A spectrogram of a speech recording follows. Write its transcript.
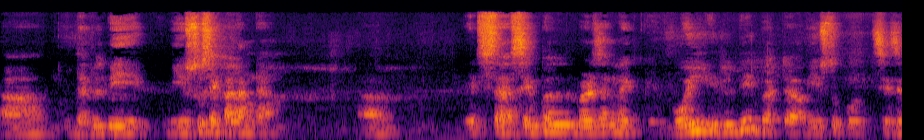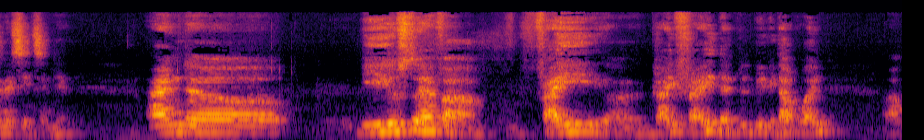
Uh, that will be we used to say kalangda. Uh, it's a simple version like boil it will be, but uh, we used to put sesame seeds in there. And uh, we used to have a fry, uh, dry fry that will be without oil. Uh,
